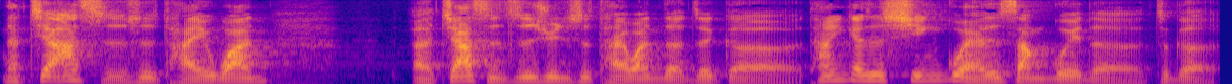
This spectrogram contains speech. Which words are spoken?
那嘉实是台湾。呃，嘉实资讯是台湾的这个，它应该是新贵还是上柜的这个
